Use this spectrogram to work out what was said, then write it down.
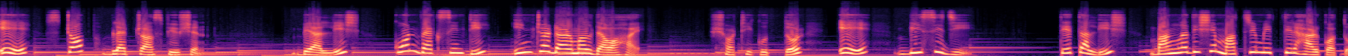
এ স্টপ ব্লাড ট্রান্সফিউশন বিয়াল্লিশ, কোন ভ্যাকসিনটি ইন্ট্রাডার্মাল দেওয়া হয়? সঠিক উত্তর এ বিসিজি তেতাল্লিশ, বাংলাদেশে মাতৃমৃত্যুর হার কত?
